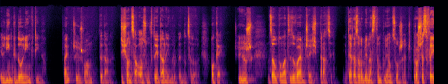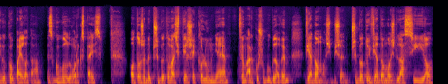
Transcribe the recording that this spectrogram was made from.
link do LinkedIna. Tak? Czy już mam te dane? Tysiąca osób w tej danej grupie docelowej. OK, czyli już zautomatyzowałem część pracy. I teraz robię następującą rzecz. Proszę swojego Copilota z Google Workspace o to, żeby przygotować w pierwszej kolumnie w tym arkuszu Google'owym wiadomość. Piszę, przygotuj wiadomość dla CEO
